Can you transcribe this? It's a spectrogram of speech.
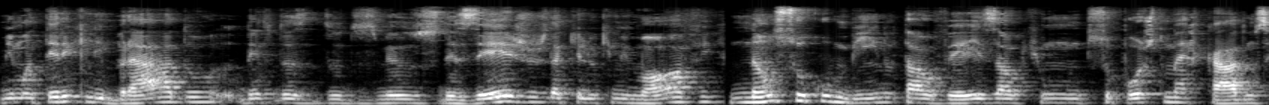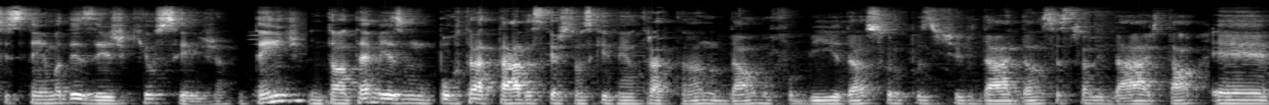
me manter equilibrado dentro das, dos meus desejos, daquilo que me move, não sucumbindo talvez ao que um suposto mercado, um sistema deseja que eu seja. Entende? Então, até mesmo por tratar das questões que venho tratando, da homofobia, da soropositividade, da ancestralidade e tal, é,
